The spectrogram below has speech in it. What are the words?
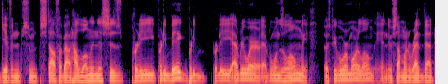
given some stuff about how loneliness is pretty pretty big, pretty pretty everywhere. Everyone's lonely. Those people were more lonely. And if someone read that,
